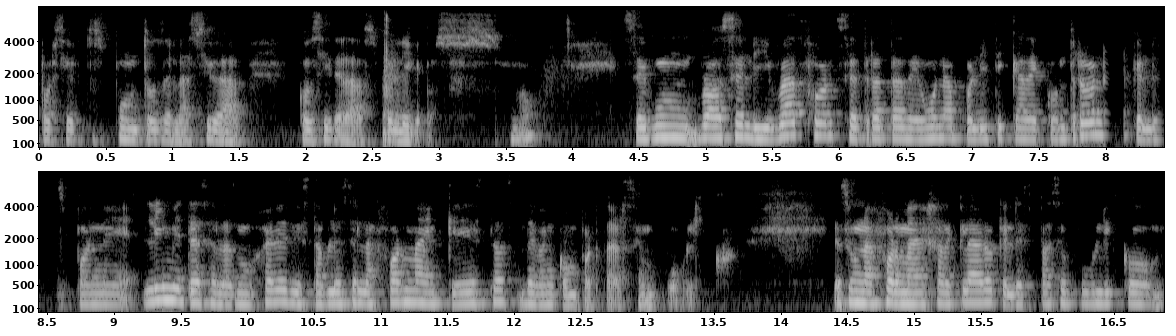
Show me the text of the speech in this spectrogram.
por ciertos puntos de la ciudad considerados peligrosos. Según Russell y Radford, se trata de una política de control que les pone límites a las mujeres y establece la forma en que éstas deben comportarse en público. Es una forma de dejar claro que el espacio público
